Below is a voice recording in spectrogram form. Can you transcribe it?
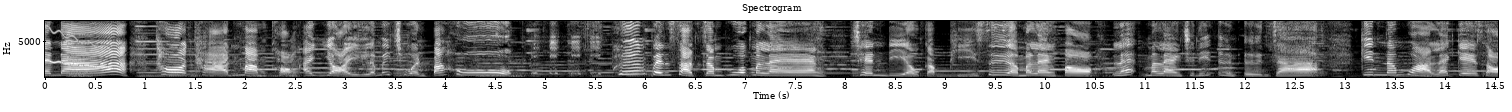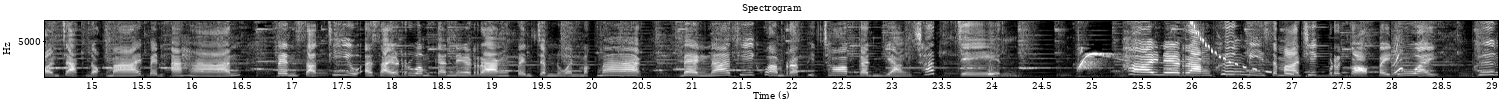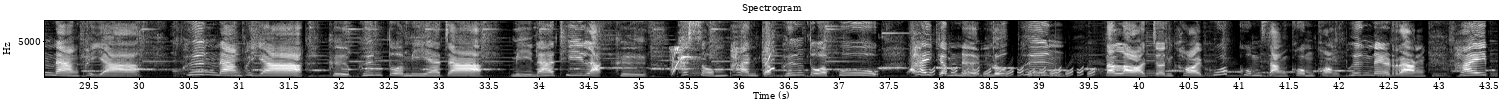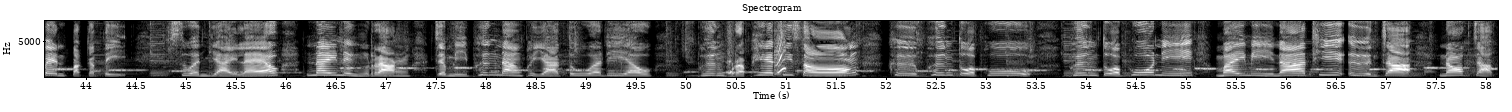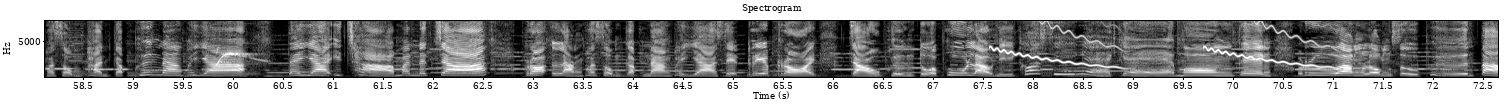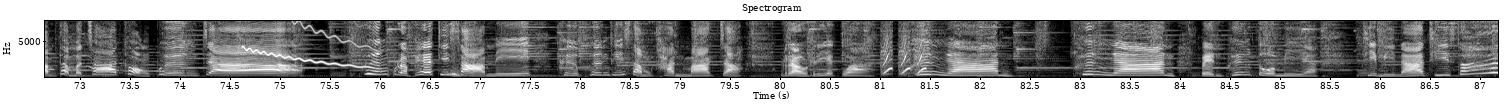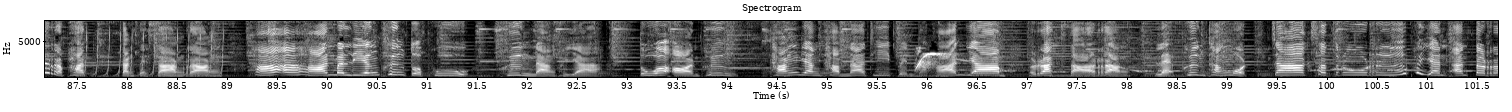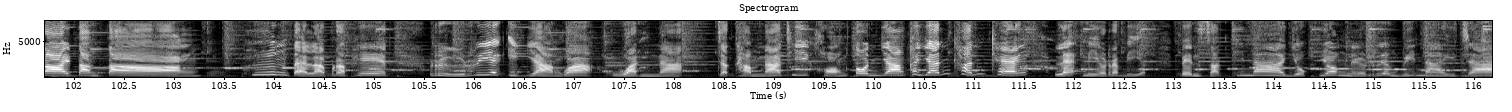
ละนะ โทษฐานหม่ำของอาหย่อยและไม่ชวนป้าฮูกพึ่งเป็นสัตว์จำพวกแมลง เช่นเดียวกับผีเสื้อแมลงปอ และแมลงชนิดอื่น ๆ จ้า กินน้ำหวานและเกสรจากดอกไม้เป็นอาหาร เป็นสัตว์ที่อยู่อาศัยรวมกันในรังเป็นจำนวนมาก ๆ แบ่งหน้าที่ความรับผิดชอบกันอย่างชัดเจน ภายในรังพึ่งมีสมาชิกประกอบไปด้วย พึ่งนางพญาพึ่งนางพญาคือพึ่งตัวเมียจ้า มีหน้าที่หลักคือ ผสมพันธุ์กับพึ่งตัวผู้ ให้กำเนิดลูกพึ่ง ตลอดจนคอยควบคุมสังคมของพึ่งในรังให้เป็นปกติ ส่วนใหญ่แล้วในหนึ่งรังจะมีพึ่งนางพญาตัวเดียว พึ่งประเภทที่สอง คือพึ่งตัวผู้พึ่งตัวผู้นี้ไม่มีหน้าที่อื่นจ้ะนอกจากผสมพันธุ์กับพึ่งนางพญาแต่อย่าอิจฉามันนะจ๊ะเพราะหลังผสมกับนางพญาเสร็จเรียบร้อย เจ้าพึ่งตัวผู้เหล่านี้ก็ซีแหง่แก่มองเทงร่วงลงสู่พื้นตามธรรมชาติของพึ่งจ้าพึ่งประเภทที่สามนี้ คือพึ่งที่สำคัญมากจ้ะเราเรียกว่า พึ่งงาน พึ่งงานเป็นพึ่งตัวเมีย ที่มีหน้าที่สารพัดตั้งแต่สร้างรัง หาอาหารมาเลี้ยงพึ่งตัวผู้ พึ่งนางพญาตัวอ่อนพึ่ง ทั้งยังทำหน้าที่เป็นทหารยาม รักษารัง และพึ่งทั้งหมดจากศัตรูหรือพยันอันตรายต่างๆ พึ่งแต่ละประเภท หรือเรียกอีกอย่างว่าวันนะ จะทำหน้าที่ของตนอย่างขยันขันแข็ง และมีระเบียบเป็นสัตว์ที่น่ายกย่องในเรื่องวินัยจ้า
